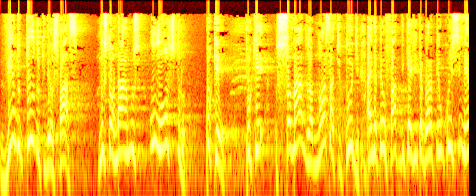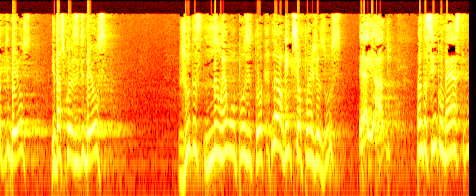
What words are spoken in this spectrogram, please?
vendo tudo que Deus faz, nos tornarmos um monstro. Por quê? Porque somado à nossa atitude, ainda tem o fato de que a gente agora tem o conhecimento de Deus e das coisas de Deus. Judas não é um opositor, não é alguém que se opõe a Jesus. Ele é aliado. Anda assim com o mestre.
